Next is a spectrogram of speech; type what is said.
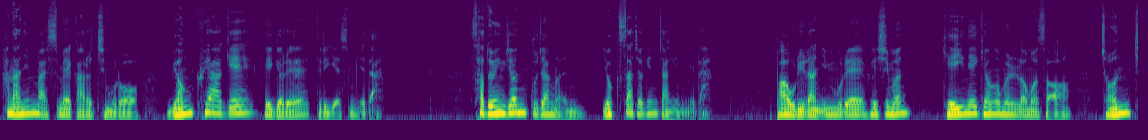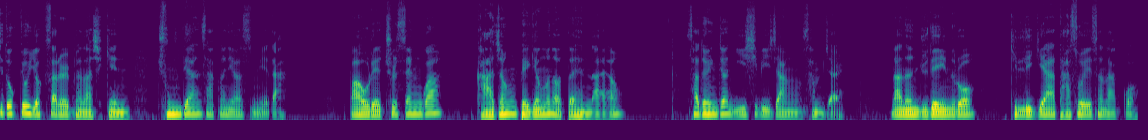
하나님 말씀의 가르침으로 명쾌하게 해결해 드리겠습니다. 사도행전 9장은 역사적인 장입니다. 바울이란 인물의 회심은 개인의 경험을 넘어서 전 기독교 역사를 변화시킨 중대한 사건이었습니다. 바울의 출생과 가정 배경은 어떠했나요? 사도행전 22장 3절 나는 유대인으로 길리기아 다소에서 났고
